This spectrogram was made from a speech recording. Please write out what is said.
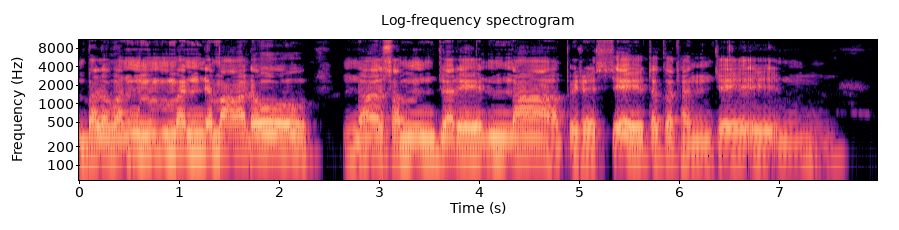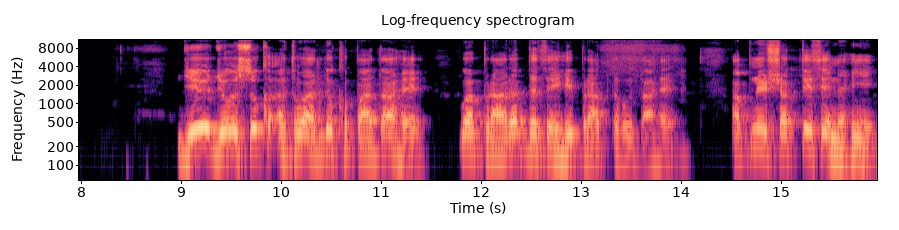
बलवन्मन्यमानो न समझरे नापिश्चेत कथंचे जीव जो सुख अथवा दुख पाता है वह प्रारब्ध से ही प्राप्त होता है। अपने शक्ति से नहीं,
